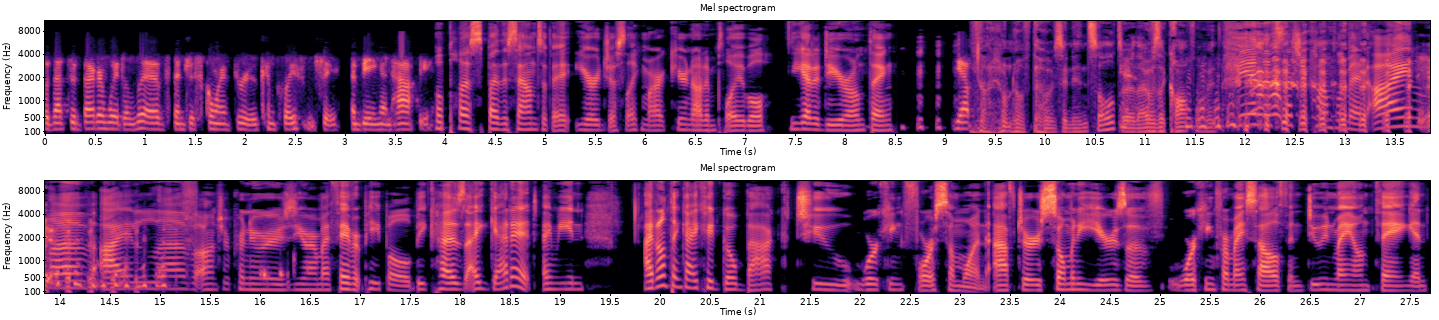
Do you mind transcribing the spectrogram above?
but that's a better way to live than just going through complacency and being unhappy. Well, plus, by the sounds of it, you're just like Mark. You're not employable. You got to do your own thing. yep. I don't know if that was an insult or that was a compliment. Man, that's such a compliment. I love, I love entrepreneurs. You are my favorite people because I get it. I mean, I don't think I could go back to working for someone after so many years of working for myself and doing my own thing. And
